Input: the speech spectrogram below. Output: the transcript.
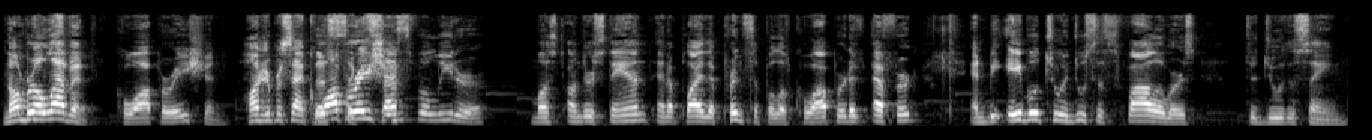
Number 11, Cooperation. 100% The cooperation. successful leader must understand and apply the principle of cooperative effort and be able to induce his followers to do the same.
